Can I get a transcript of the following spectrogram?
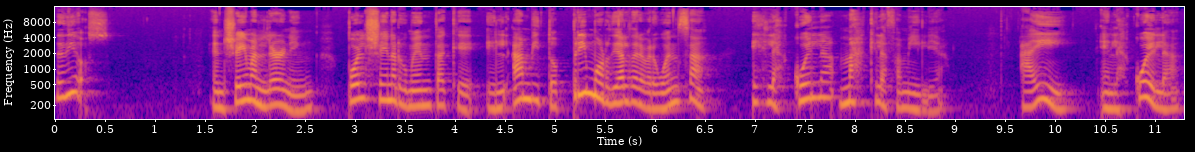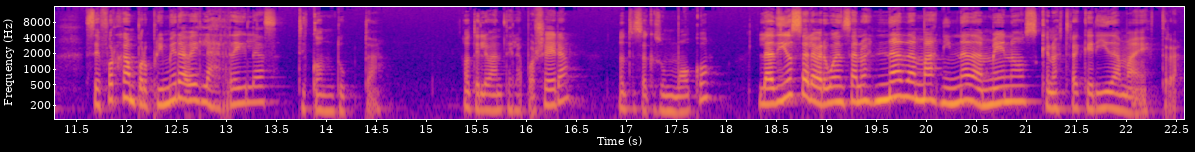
de Dios. En Shame and Learning, Paul Shane argumenta que el ámbito primordial de la vergüenza es la escuela más que la familia. Ahí, en la escuela, se forjan por primera vez las reglas de conducta. No te levantes la pollera, no te saques un moco. La diosa de la vergüenza no es nada más ni nada menos que nuestra querida maestra.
